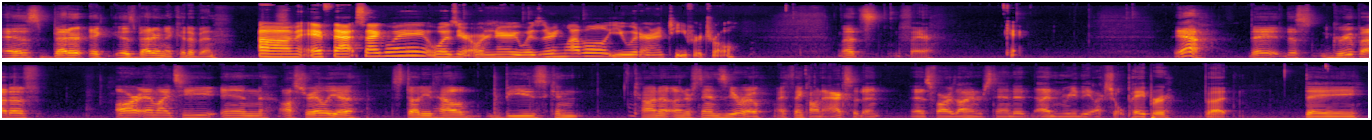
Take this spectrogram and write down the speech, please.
It was better. It, it was better than it could have been. Um, if that segue was your ordinary wizarding level, you would earn a T for troll. That's fair. Okay. Yeah, they this group out of RMIT in Australia studied how bees can kind of understand zero. I think on accident, as far as I understand it. I didn't read the actual paper, but they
